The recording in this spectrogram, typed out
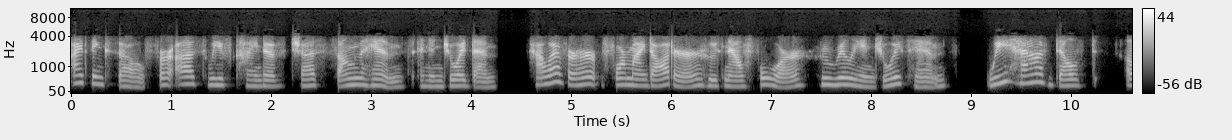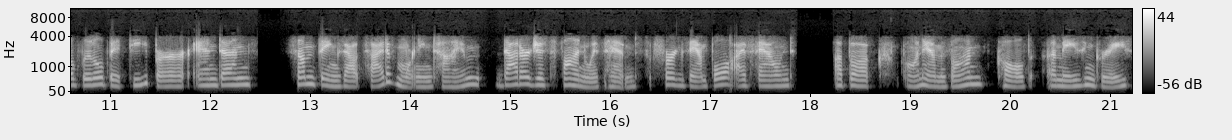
I think so. For us, we've kind of just sung the hymns and enjoyed them. However, for my daughter, who's now four, who really enjoys hymns, we have delved a little bit deeper and done some things outside of morning time that are just fun with hymns. For example, I found a book on Amazon called Amazing Grace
